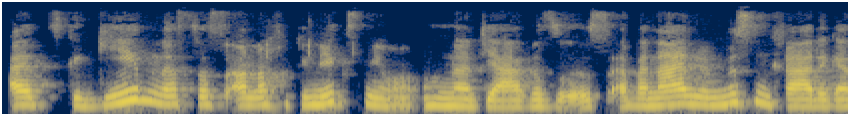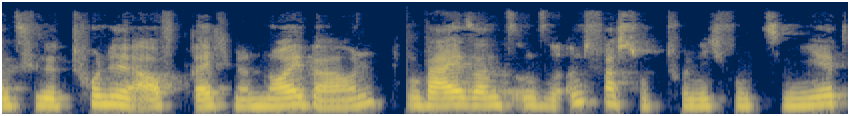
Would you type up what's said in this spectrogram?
als gegeben, dass das auch noch die nächsten 100 Jahre so ist. Aber nein, wir müssen gerade ganz viele Tunnel aufbrechen und neu bauen, weil sonst unsere Infrastruktur nicht funktioniert.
